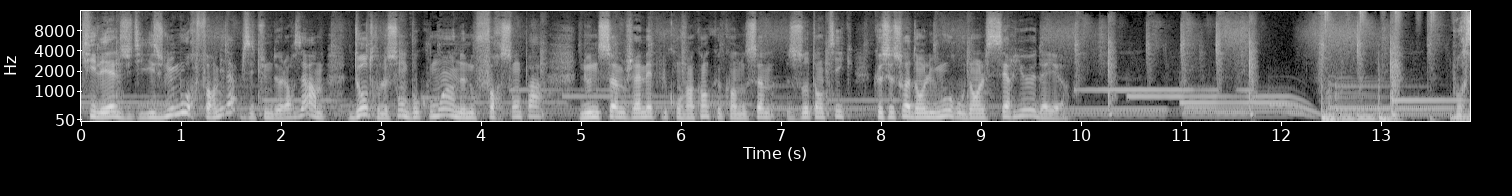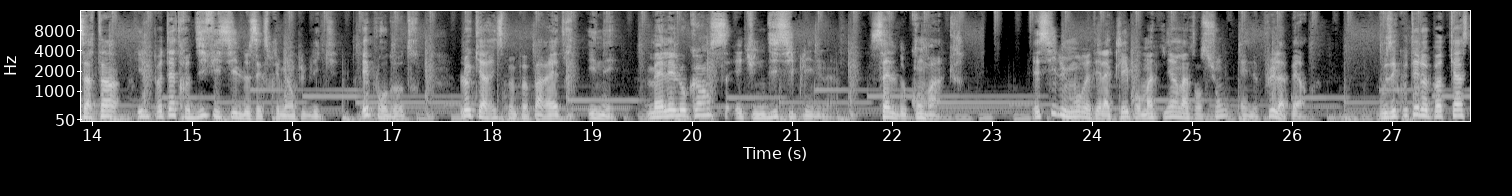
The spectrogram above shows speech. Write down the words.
qu'ils et elles utilisent l'humour, formidable, c'est une de leurs armes. D'autres le sont beaucoup moins, ne nous forçons pas. Nous ne sommes jamais plus convaincants que quand nous sommes authentiques, que ce soit dans l'humour ou dans le sérieux d'ailleurs. Pour certains, il peut être difficile de s'exprimer en public. Et pour d'autres, le charisme peut paraître inné. Mais l'éloquence est une discipline, celle de convaincre. Et si l'humour était la clé pour maintenir l'intention et ne plus la perdre? Vous écoutez le podcast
